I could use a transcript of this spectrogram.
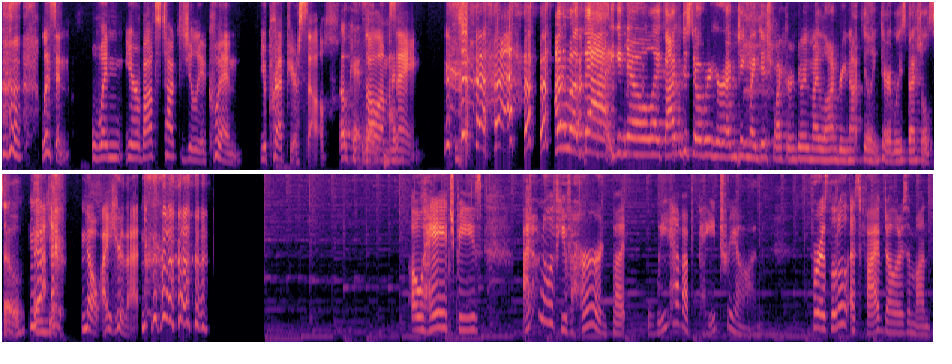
Listen, when you're about to talk to Julia Quinn, you prep yourself. Okay. That's well, all I'm I, saying. I don't about that. You know, like I'm just over here emptying my dishwasher and doing my laundry, not feeling terribly special. So thank you. No, I hear that. oh, hey, HBs. I don't know if you've heard, but we have a Patreon. For as little as $5 a month,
